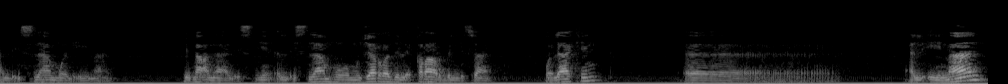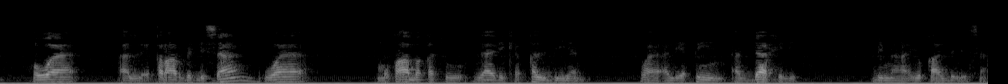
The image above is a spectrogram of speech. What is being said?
الإسلام والإيمان بمعنى الإسلام هو مجرد الإقرار باللسان ولكن آه، الإيمان هو الإقرار باللسان ومطابقة ذلك قلبيا واليقين الداخلي. بما يقال باللسان.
